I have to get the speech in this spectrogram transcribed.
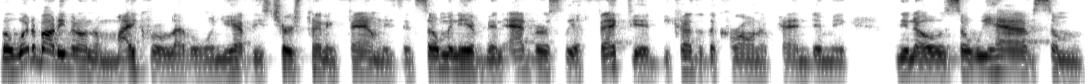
But what about even on the micro level when you have these church planting families and so many have been adversely affected because of the corona pandemic? You know, so we have some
